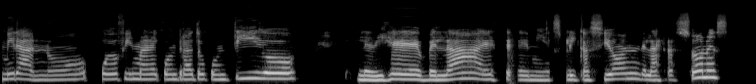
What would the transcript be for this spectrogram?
mira, no puedo firmar el contrato contigo. Le dije, ¿verdad? Este, mi explicación de las razones.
